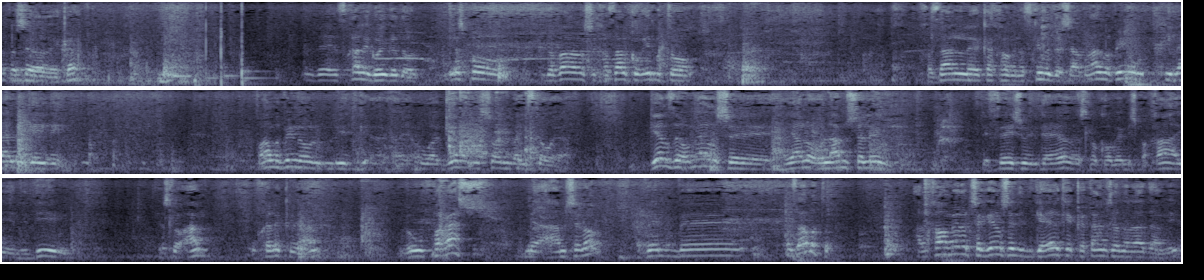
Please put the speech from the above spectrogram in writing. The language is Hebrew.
את אשר הרקע, וזכה לגוי גדול. יש פה דבר שחז"ל קוראים אותו, חז"ל אה, ככה מנסחים את זה, שאברהם אבינו תחילה לגרים. אברהם אבינו הוא הגר הראשון בהיסטוריה. גר זה אומר שהיה לו עולם שלם לפני שהוא התגייר, יש לו קרובי משפחה, ידידים, יש לו עם, הוא חלק מהעם, והוא פרש מהעם שלו ועזב אותו. ההלכה אומרת שגר שנתגייר כקטן שנולד עמי,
